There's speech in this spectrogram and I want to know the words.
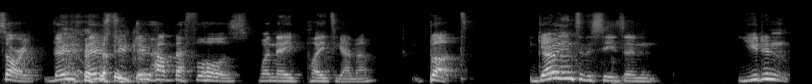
Sorry, those, those two do have their flaws when they play together. But going into the season, you didn't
